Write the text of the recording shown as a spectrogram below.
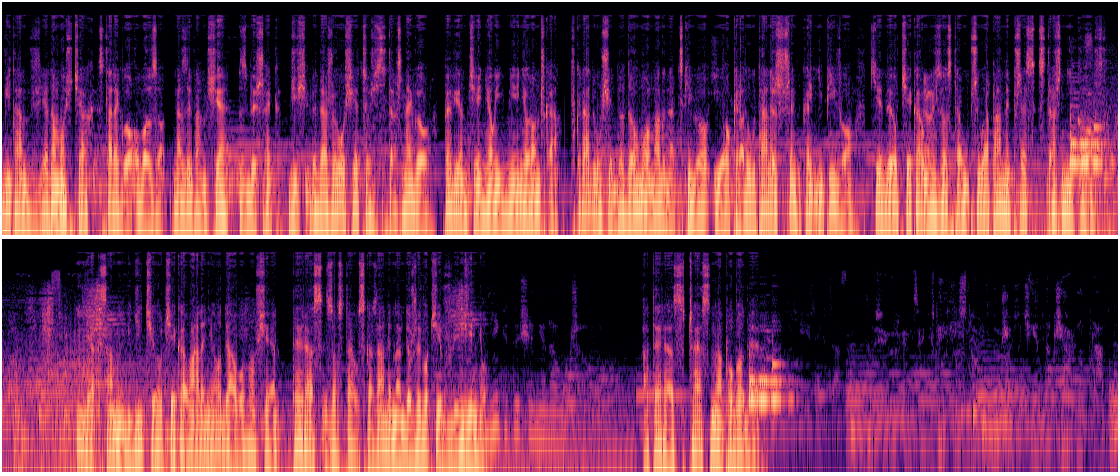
Witam w wiadomościach starego obozu. Nazywam się Zbyszek. Dziś wydarzyło się coś strasznego. Pewien cień o imieniu Rączka wkradł się do domu Magnackiego i okradł talerz szynkę i piwo. Kiedy ociekał został przyłapany przez strażników. I jak sami widzicie ociekał ale nie udało mu się. Teraz został skazany na dożywocie w więzieniu. Nigdy się nie nauczą. A teraz czas na pogodę. To się już więcej w tej historii musi być jednak ziarno prawdy.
